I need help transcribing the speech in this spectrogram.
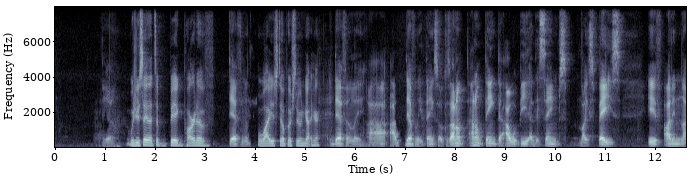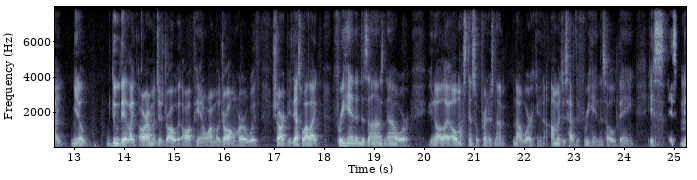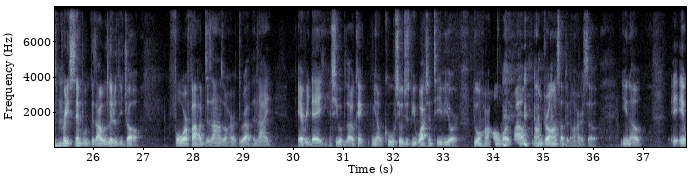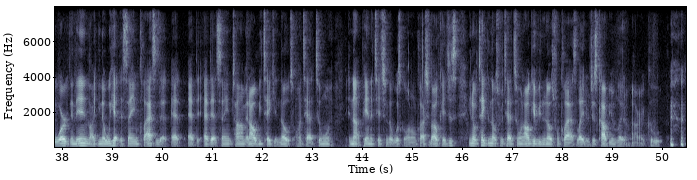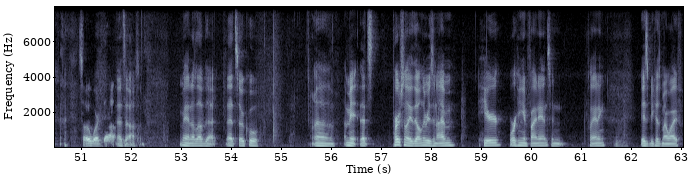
Yeah. Would you say that's a big part of Definitely. why you still pushed through and got here? Definitely. I I, I Yeah. definitely think so because I don't I don't think that I would be at the same like space if I didn't like you know do that like or I'm gonna just draw with all pen or I'm gonna draw on her with sharpies. That's why like freehanding designs now or you know like oh my stencil printer's not not working. I'm gonna just have to freehand this whole thing. It's it's it's hmm pretty simple because I would literally draw four or five designs on her throughout the night every day and she would be like okay you know cool. She'll just be watching tv or doing her homework while i'm drawing something on her. So you know it, it worked. And then like you know we had the same classes at at at, the, at that same time and i would be taking notes on tattooing and not paying attention to what's going on in class. She's like okay just you know take the notes for tattooing. I'll give you the notes from class later. Just copy them later. All right cool. So it worked out. That's awesome, man. I love that. That's so cool. Um, I mean, that's personally the only reason I'm here working in finance and planning is because my wife.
